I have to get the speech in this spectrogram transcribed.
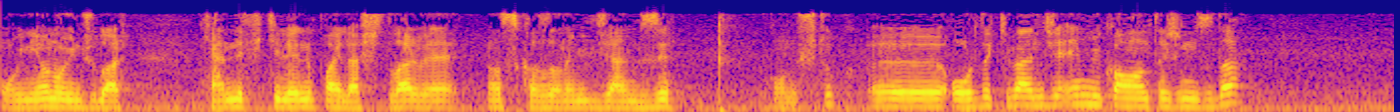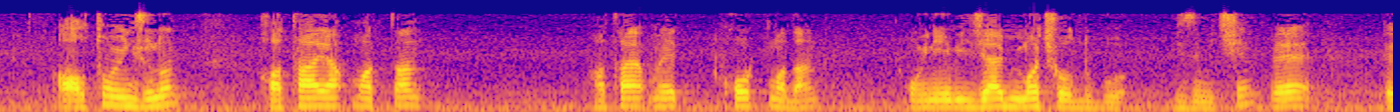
oynayan oyuncular kendi fikirlerini paylaştılar ve nasıl kazanabileceğimizi konuştuk. E, oradaki bence en büyük avantajımız da 6 oyuncunun hata yapmaktan hata yapmaya korkmadan oynayabileceği bir maç oldu bu bizim için ve e,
